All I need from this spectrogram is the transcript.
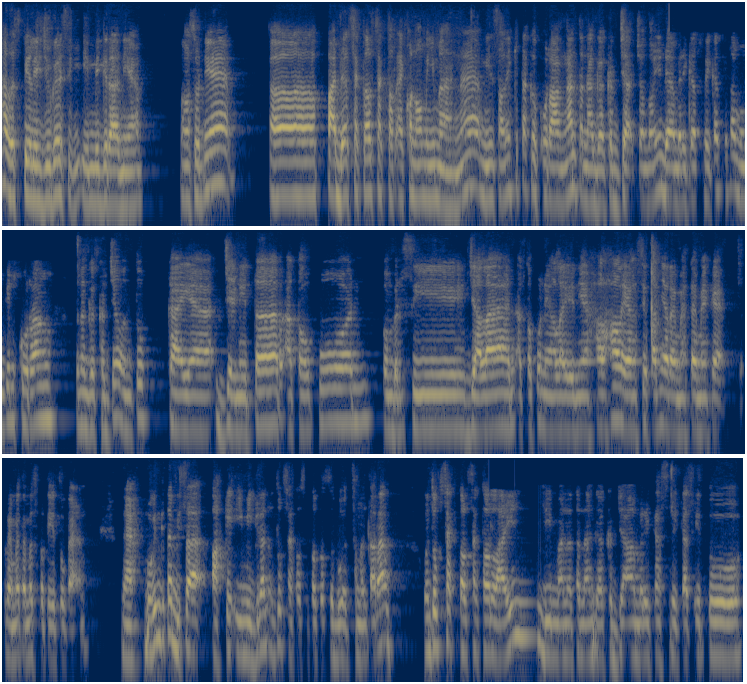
harus pilih juga sih imigrannya. Maksudnya uh, pada sektor-sektor ekonomi mana, misalnya kita kekurangan tenaga kerja. Contohnya di Amerika Serikat kita mungkin kurang tenaga kerja untuk kayak janitor ataupun pembersih jalan ataupun yang lainnya hal-hal yang sifatnya remeh-temeh kayak remeh-temeh seperti itu kan. Nah, mungkin kita bisa pakai imigran untuk sektor-sektor tersebut. Sementara untuk sektor-sektor lain di mana tenaga kerja Amerika Serikat itu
